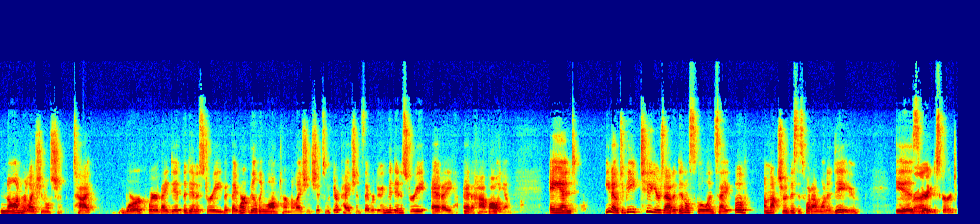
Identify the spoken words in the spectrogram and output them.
non-relational type work where they did the dentistry, but they weren't building long-term relationships with their patients. They were doing the dentistry at a at a high volume. And you know, to be 2 years out of dental school and say, "Oh, I'm not sure this is what I want to do," is right. very discouraging.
